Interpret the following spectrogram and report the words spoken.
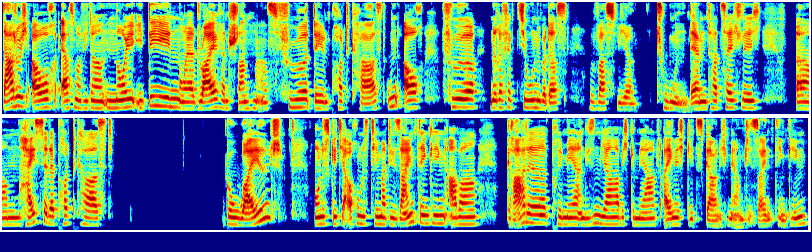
dadurch auch erstmal wieder neue Ideen, neuer Drive entstanden ist für den Podcast und auch für eine Reflexion über das, was wir tun. Denn tatsächlich ähm, heißt ja der Podcast Go Wild und es geht ja auch um das Thema Design Thinking, aber Gerade primär in diesem Jahr habe ich gemerkt, eigentlich geht es gar nicht mehr um Design Thinking.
